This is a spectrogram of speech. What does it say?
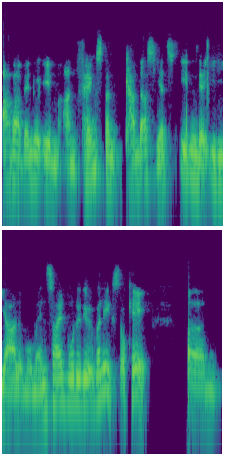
Aber wenn du eben anfängst, dann kann das jetzt eben der ideale Moment sein, wo du dir überlegst, okay, ähm,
